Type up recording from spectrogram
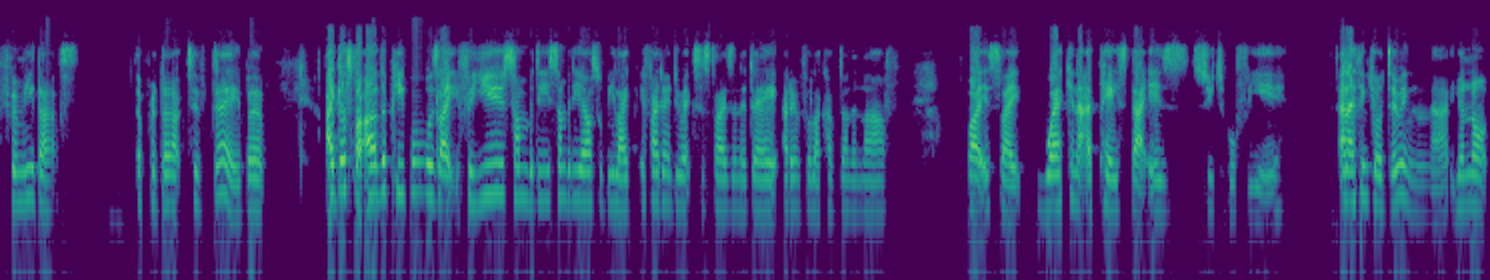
For me, that's a productive day. But I guess for other people, it's like for you, somebody somebody else will be like, if I don't do exercise in a day, I don't feel like I've done enough. But it's like working at a pace that is suitable for you. And I think you're doing that. You're not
